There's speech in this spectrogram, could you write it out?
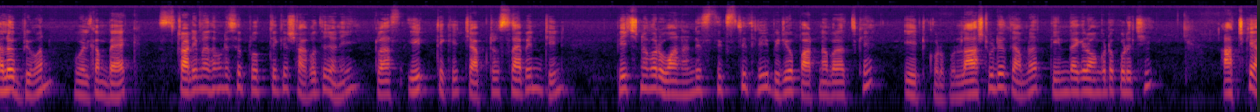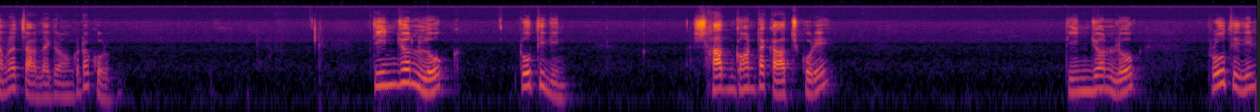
Hello everyone welcome back study ম্যাথামেটিক্সের প্রত্যেকে স্বাগত জানিয়ে ক্লাস এইট থেকে chapter seventeen page number one hundred sixty three video part number আজকে এইট করব। লাস্ট ভিডিওতে আমরা তিন দাগের অঙ্কটা করেছি। আজকে আমরা চার দাগের অঙ্কটা করব। তিনজন লোক প্রতিদিন সাত ঘণ্টা কাজ করে তিনজন লোক প্রতিদিন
